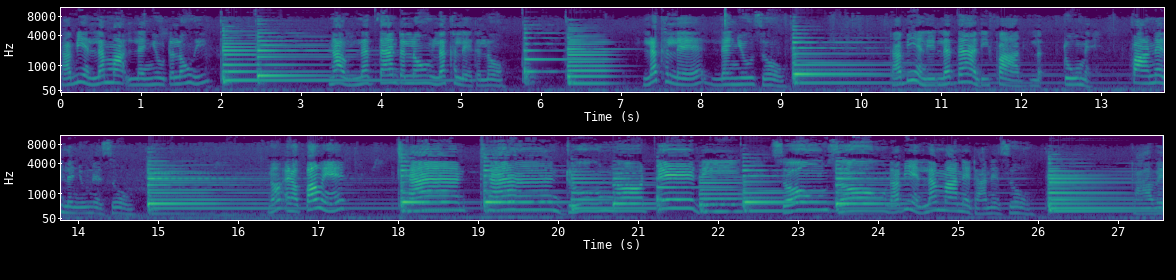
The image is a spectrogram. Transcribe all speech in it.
ဒါပြီးရင်လက်မလက်ညိုးတစ်လုံးစီနောက်လက်တန်းတစ်လုံးလက်ကလေးတစ်လုံးလက်ကလေးလက်ညိုးဇုံ ဒါပြီးရင်လေလက်တန်းကဒီဖာတိုးမယ်ဖာနဲ့လက်ညှိုးနဲ့ဇုံเนาะအဲ့တော့ပေါင်းရင်ထန်ထန်ဒူနောတေဒီဇုံဇုံဒါပြီးရင်လက်မနဲ့ဒါနဲ့ဇုံဒါပဲ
